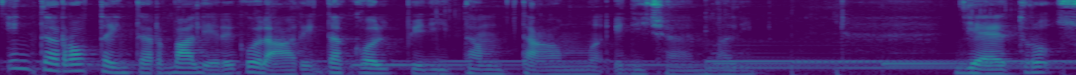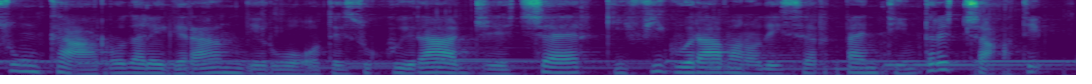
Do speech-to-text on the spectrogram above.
interrotta a intervalli regolari da colpi di tam tam e di cembali. Dietro, su un carro dalle grandi ruote su cui raggi e cerchi figuravano dei serpenti intrecciati,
